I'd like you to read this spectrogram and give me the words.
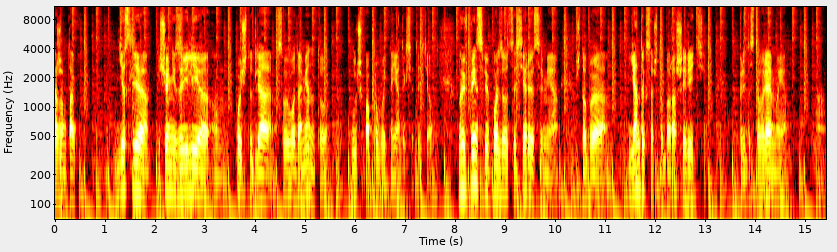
скажем так, если еще не завели э, почту для своего домена, то лучше попробовать на Яндексе это сделать. Ну и в принципе пользоваться сервисами, чтобы Яндекса, чтобы расширить предоставляемые а,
